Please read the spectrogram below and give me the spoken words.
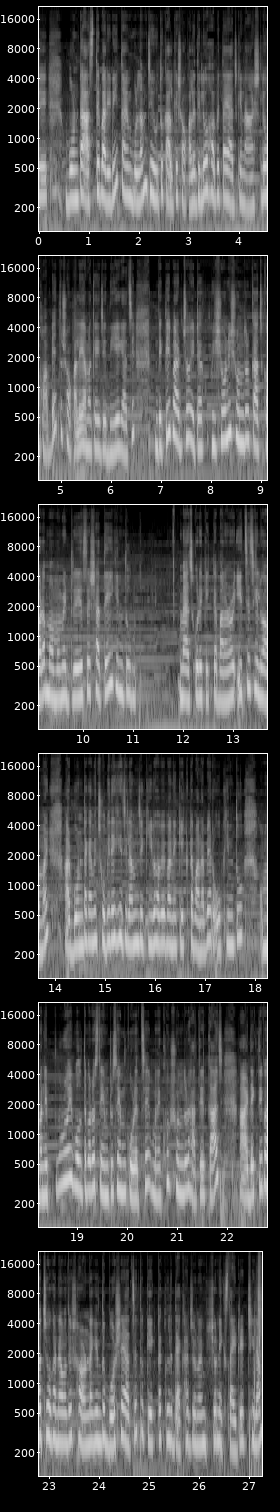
যে বোনটা আসতে পারিনি। তাই আমি বললাম, যেহেতু কালকে সকালে দিলেও হবে, তাই আজকে না আসলেও হবে। তো সকালেই আমাকে যে দিয়ে গেছে। দেখতেই পারছ, এটা ভীষণই সুন্দর কাজ করা মামামের ড্রেসের সাথেই, কিন্তু ম্যাচ করে কেকটা বানানোর ইচ্ছে ছিল আমার। আর বোনটাকে আমি ছবি দেখিয়েছিলাম যে কীভাবে মানে কেকটা বানাবে, আর ও কিন্তু মানে পুরোই বলতে পারো সেম টু সেম করেছে মানে খুব সুন্দর হাতের কাজ। আর দেখতেই পাচ্ছ ওখানে আমাদের স্বর্ণা কিন্তু বসে আছে, তো কেকটা খুলে দেখার জন্য আমি ভীষণ এক্সাইটেড ছিলাম।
